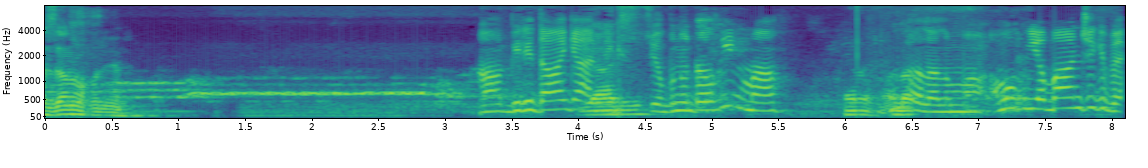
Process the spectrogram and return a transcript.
Ezan okunuyor. Aa, biri daha gelmek Yani- istiyor. Bunu da alayım mı? Evet, Bunu da Allah alalım mı? Ama bu yabancı gibi.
